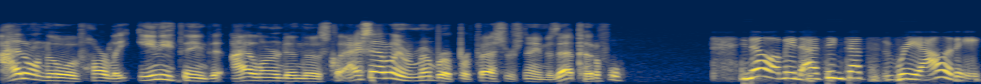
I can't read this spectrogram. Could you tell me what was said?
I don't know of hardly anything that I learned in those classes. Actually, I don't even remember a professor's name. Is that pitiful? No, I mean, I think that's reality.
